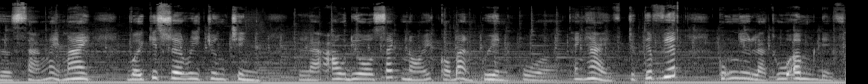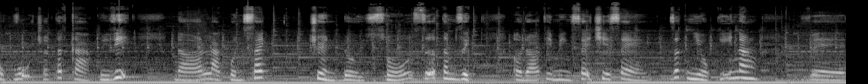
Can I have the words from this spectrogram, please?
giờ sáng ngày mai với cái series chương trình là audio sách nói có bản quyền của Thanh Hải trực tiếp viết cũng như là thu âm để phục vụ cho tất cả quý vị. Đó là cuốn sách Chuyển đổi số giữa tâm dịch. Ở đó thì mình sẽ chia sẻ rất nhiều kỹ năng về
